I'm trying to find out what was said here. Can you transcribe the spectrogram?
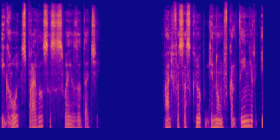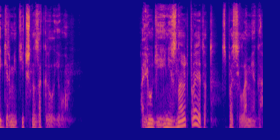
Игрой справился со своей задачей. Альфа соскреб геном в контейнер и герметично закрыл его. «А люди и не знают про этот?» — спросил Омега.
